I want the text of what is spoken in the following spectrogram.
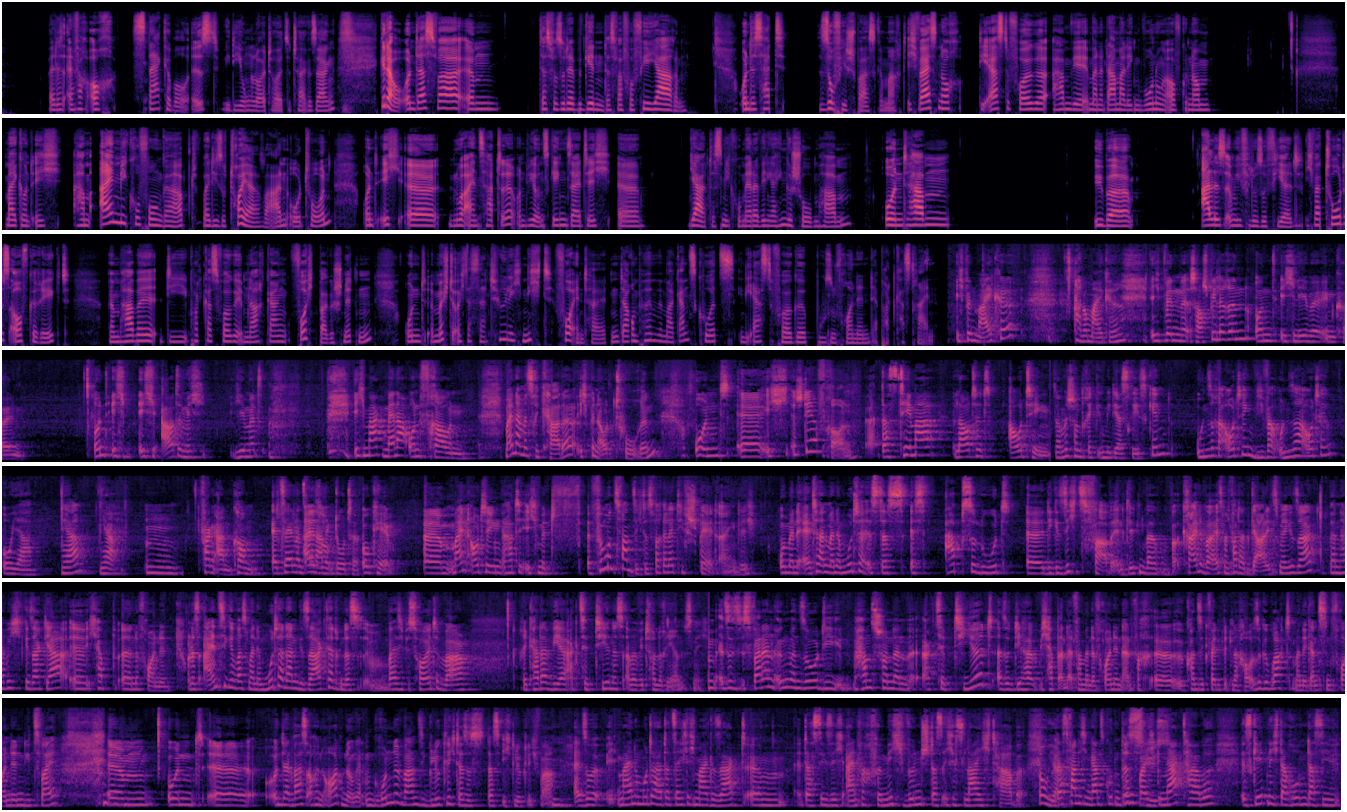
weil das einfach auch snackable ist, wie die jungen Leute heutzutage sagen. Genau, und das war, ähm, das war so der Beginn, das war vor vier Jahren. Und es hat so viel Spaß gemacht. Ich weiß noch, die erste Folge haben wir in meiner damaligen Wohnung aufgenommen. Maike und ich haben ein Mikrofon gehabt, weil die so teuer waren, O-Ton, und ich äh, nur eins hatte und wir uns gegenseitig äh, ja das Mikro mehr oder weniger hingeschoben haben und haben über alles irgendwie philosophiert. Ich war todesaufgeregt ähm, habe die Podcast-Folge im Nachgang furchtbar geschnitten und möchte euch das natürlich nicht vorenthalten. Darum hören wir mal ganz kurz in die erste Folge Busenfreundin der Podcast rein. Ich bin Maike. Hallo Maike. Ich bin Schauspielerin und ich lebe in Köln. Und ich, ich oute mich hiermit. Ich mag Männer und Frauen. Mein Name ist Ricarda, ich bin Autorin und äh, ich stehe auf Frauen. Das Thema lautet Outing. Sollen wir schon direkt in Medias Res gehen? Unsere Outing? Wie war unser Outing? Oh ja. Ja? Ja. Mm. Fang an, komm, erzähl uns also, eine Anekdote. Okay. Ähm, mein Outing hatte ich mit 25, das war relativ spät eigentlich. Und meine Eltern, meine Mutter ist das ist absolut äh, die Gesichtsfarbe entglitten, die war, war kreideweiß. Mein Vater hat gar nichts mehr gesagt. Dann habe ich gesagt, ja, äh, ich habe äh, eine Freundin. Und das Einzige, was meine Mutter dann gesagt hat, und das äh, weiß ich bis heute, war, Ricarda, wir akzeptieren es, aber wir tolerieren es nicht. Also es war dann irgendwann so, die haben es schon dann akzeptiert. Also die hab, ich habe dann einfach meine Freundin einfach äh, konsequent mit nach Hause gebracht, meine ganzen Freundinnen, die zwei. ähm, und, äh, und dann war es auch in Ordnung. Im Grunde waren sie glücklich, dass, es, dass ich glücklich war. Mhm. Also meine Mutter hat tatsächlich mal gesagt, ähm, dass sie sich einfach für mich wünscht, dass ich es leicht habe. Oh, ja. Und das fand ich einen ganz guten Punkt, weil ich gemerkt habe, es geht nicht darum, dass sie, äh,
